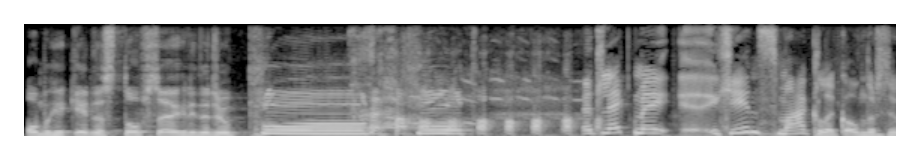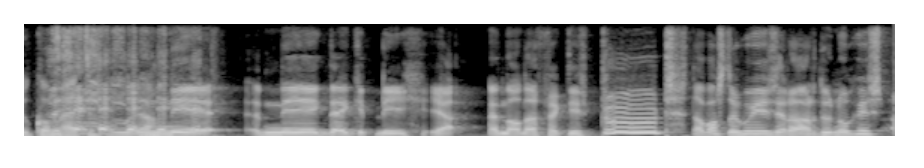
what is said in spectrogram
omgekeerde stofzuiger die er zo... poet, poet. Het lijkt mij eh, geen smakelijk onderzoek om uit te voeren. Nee, nee, ik denk het niet. Ja. En dan effectief... poet. Dat was een goede Gerard. Doe nog eens...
